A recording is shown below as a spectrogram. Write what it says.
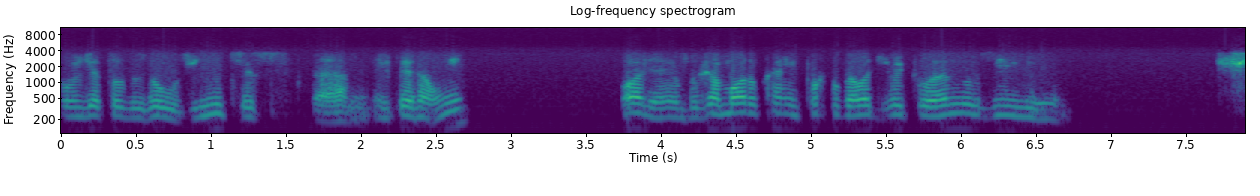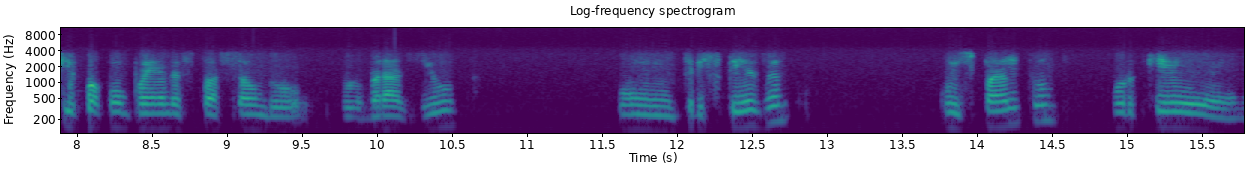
bom dia a todos os ouvintes da Antena 1. Olha, eu já moro cá em Portugal há 18 anos e fico acompanhando a situação do, do Brasil com tristeza com espanto, porque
